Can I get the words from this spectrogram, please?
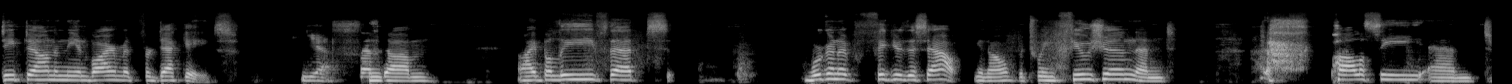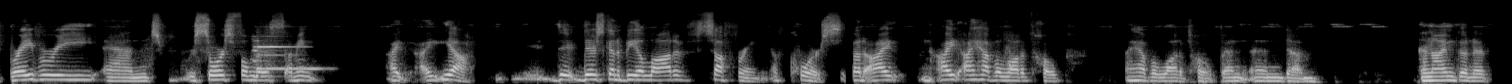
deep down in the environment for decades. Yes, and um, I believe that we're going to figure this out. You know, between fusion and policy and bravery and resourcefulness. I mean, I, I yeah, there, there's going to be a lot of suffering, of course, but I, I, I have a lot of hope. I have a lot of hope, and and um, and I'm going to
